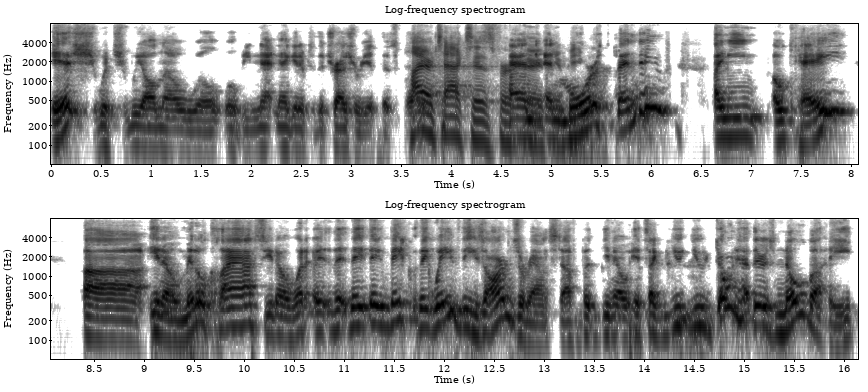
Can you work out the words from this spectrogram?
ish, which we all know will will be net negative to the treasury at this point. Higher taxes for and and more people. spending. I mean, okay, uh, you know, middle class. You know what they they make they wave these arms around stuff, but you know, it's like you you don't have. There's nobody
